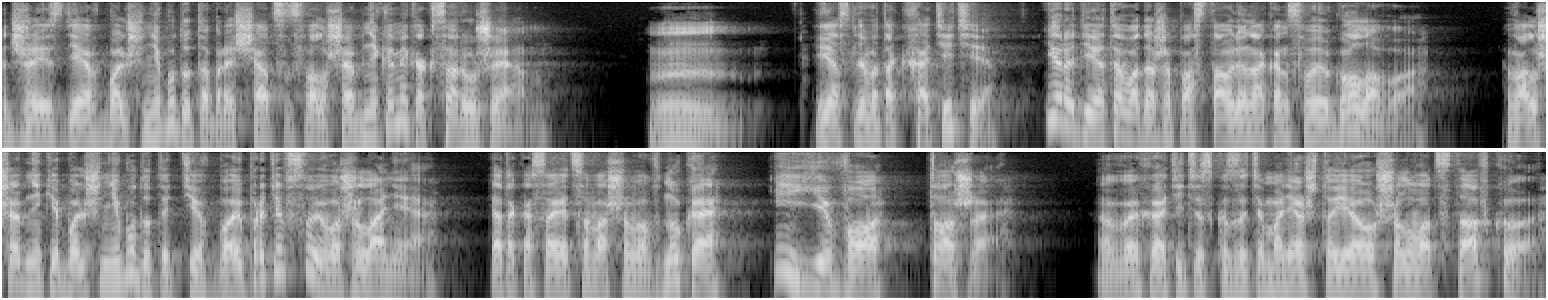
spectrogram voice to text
JSDF больше не будут обращаться с волшебниками, как с оружием». «Ммм, если вы так хотите, я ради этого даже поставлю на кон свою голову. Волшебники больше не будут идти в бой против своего желания. Это касается вашего внука и его тоже». «Вы хотите сказать мне, что я ушёл в отставку?»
